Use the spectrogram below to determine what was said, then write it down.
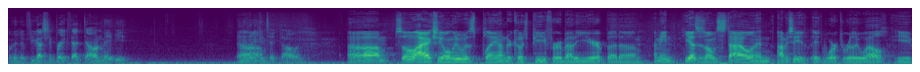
I mean, if you guys could break that down, maybe. Anybody Um, can take that one. Um, so I actually only was playing under Coach P for about a year, but um, I mean he has his own style, and obviously it, it worked really well. He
